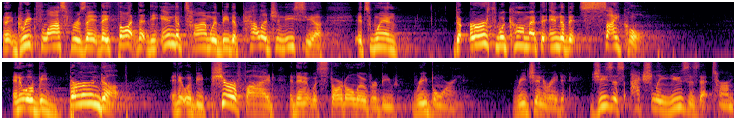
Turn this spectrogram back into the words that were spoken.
Uh, Greek philosophers, they, they thought that the end of time would be the palingenesia. It's when the earth would come at the end of its cycle and it would be burned up and it would be purified and then it would start all over, be reborn, regenerated. Jesus actually uses that term,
